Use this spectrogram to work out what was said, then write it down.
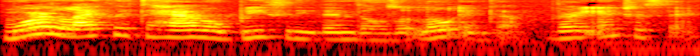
more likely to have obesity than those with low income. Very interesting.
